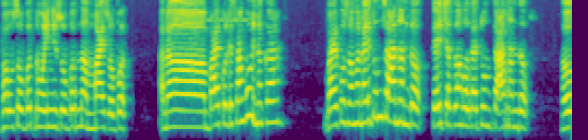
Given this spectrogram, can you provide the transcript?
भाऊ सोबत ना वहिनी सोबत ना माय सोबत. आणि बायकोला सांगू नका. बायको संग नाही तुमचा आनंद त्याच्या संग आहे तुमचा आनंद. हो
